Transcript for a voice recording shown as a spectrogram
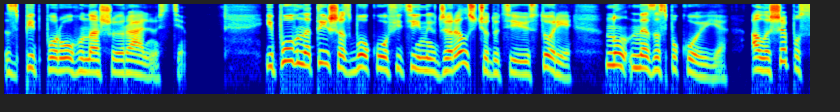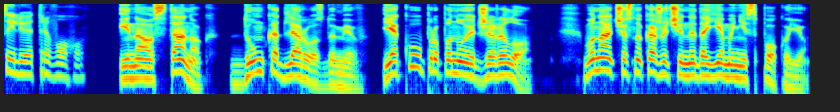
з-під порогу нашої реальності. І повна тиша з боку офіційних джерел щодо цієї історії, ну, не заспокоює, а лише посилює тривогу. І наостанок думка для роздумів, яку пропонує джерело. Вона, чесно кажучи, не дає мені спокою.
